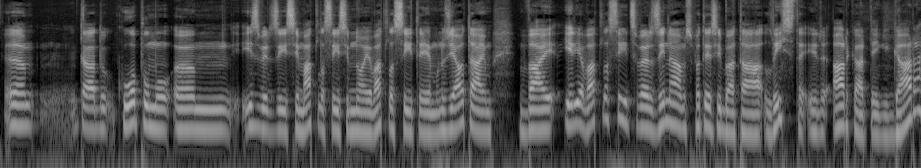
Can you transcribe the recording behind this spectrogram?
tādu kopumu um, izvirzīsim, atlasīsim no jau atlasītajiem, un uz jautājumu, vai ir jau atlasīts, vai ir zināms, patiesībā tā liste ir ārkārtīgi gara.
